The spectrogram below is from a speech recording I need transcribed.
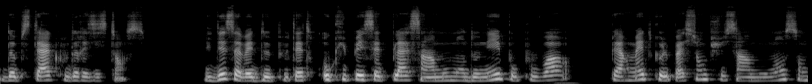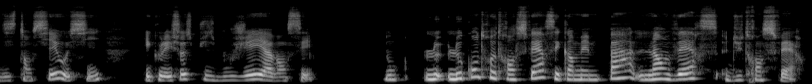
d'obstacle ou de résistance. L'idée ça va être de peut-être occuper cette place à un moment donné pour pouvoir permettre que le patient puisse à un moment s'en distancier aussi et que les choses puissent bouger et avancer. Donc le, contre-transfert, c'est quand même pas l'inverse du transfert.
